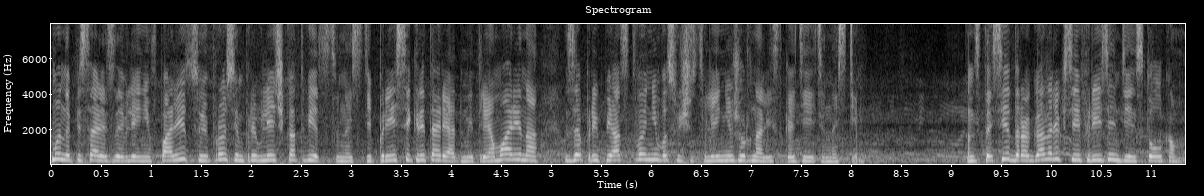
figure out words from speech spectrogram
Мы написали заявление в полицию и просим привлечь к ответственности пресс-секретаря Дмитрия Марина за препятствование в осуществлении журналистской деятельности. Анастасия Дороган, Алексей Фризин. День с толком.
